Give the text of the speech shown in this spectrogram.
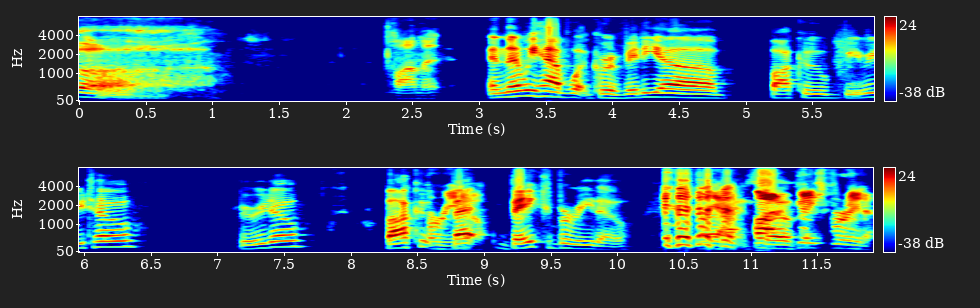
Ugh. Vomit. And then we have what Gravidia Baku Burrito, burrito, Baku Burrito. ba- baked burrito. Yeah, Okay, but so- baked burrito.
